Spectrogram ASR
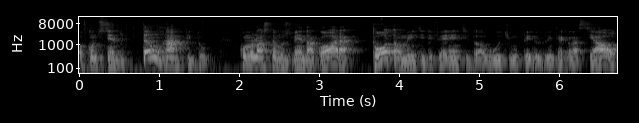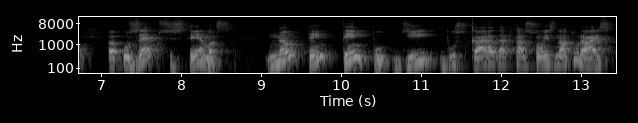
acontecendo tão rápido como nós estamos vendo agora, totalmente diferente do último período interglacial, ah, os ecossistemas não têm tempo de buscar adaptações naturais.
